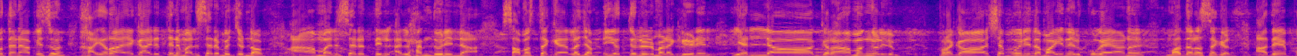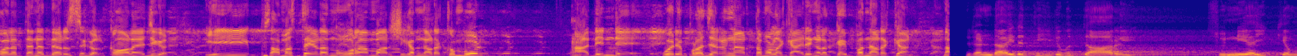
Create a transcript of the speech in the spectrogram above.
മുത്തനാഫിസൂൻ ഹൈറായ കാര്യത്തിന് മത്സരം വെച്ചിട്ടുണ്ടാവും. ആ മത്സരത്തിൽ അലഹമില്ല സമസ്ത കേരള ജംഇയ്യത്തുൽ ഉലമയുടെ കീഴിൽ എല്ലാ ഗ്രാമങ്ങളിലും പ്രകാശപൂരിതമായി നിൽക്കുകയാണ് മദ്രസകൾ. അതേപോലെ തന്നെ ദർസുകൾ കോളേജുകൾ. ഈ സമസ്തയുടെ നൂറാം വാർഷികം നടക്കുമ്പോൾ അതിന്റെ ഒരു പ്രചരണാർത്ഥമുള്ള കാര്യങ്ങളൊക്കെ ഇപ്പം നടക്കാൻ രണ്ടായിരത്തി ഇരുപത്തി ആറിൽ സുന്നി ഐക്യം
